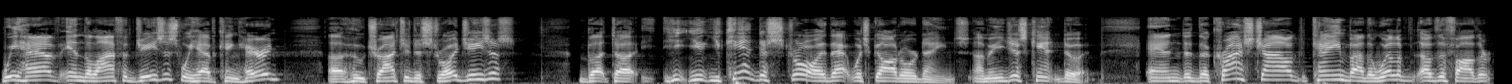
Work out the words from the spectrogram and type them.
we have in the life of Jesus, we have King Herod, uh, who tried to destroy Jesus. But uh, he, you, you can't destroy that which God ordains. I mean, you just can't do it. And the Christ child came by the will of, of the Father.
